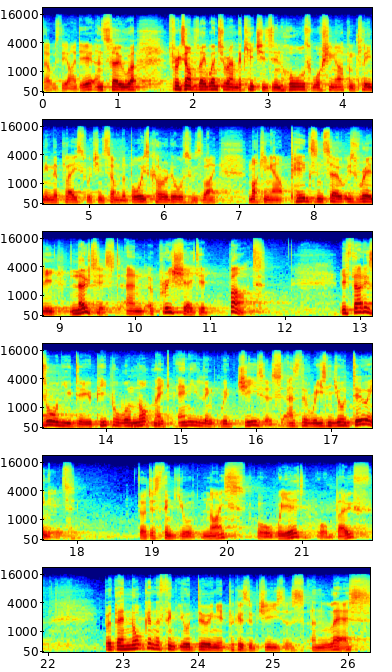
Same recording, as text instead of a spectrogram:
That was the idea. And so, uh, for example, they went around the kitchens in halls, washing up and cleaning the place, which in some of the boys' corridors was like mucking out pigs. And so it was really noticed and appreciated. But if that is all you do, people will not make any link with Jesus as the reason you're doing it. They'll just think you're nice or weird or both. But they're not going to think you're doing it because of Jesus unless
